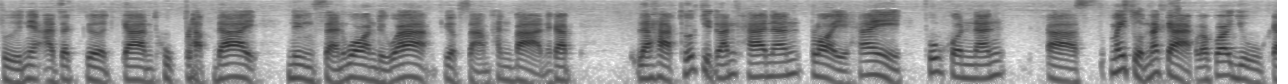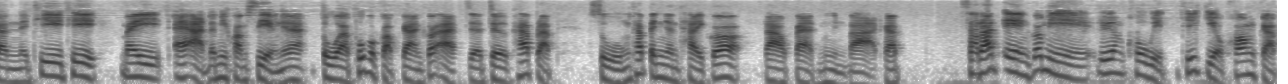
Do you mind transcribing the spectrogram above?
ฝืนเนี่ยอาจจะเกิดการถูกปรับได้1 0 0 0 0แสนวอนหรือว่าเกือบ 3,000 บาทนะครับ และหากธุรกิจร้านค้านั้นปล่อยให้ผู้คนนั้นไม่สวมหน้ากากแล้วก็อยู่กันในที่ที่ ไม่แออัดและมีความเสี่ยงเนี่ยตัวผู้ประกอบการก็อาจจะเจอค่าปรับสูง ถ้าเป็นเงินไทยก็ราว 80,000 บาทครับสหรัฐเองก็มีเรื่องโควิดที่เกี่ยวข้องกับ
